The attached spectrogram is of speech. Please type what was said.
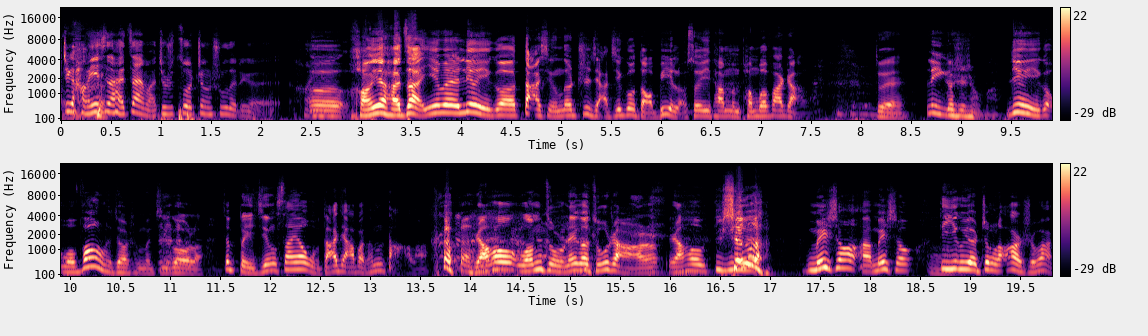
这个行业现在还在吗？就是做证书的这个行业。呃，行业还在，因为另一个大型的制假机构倒闭了，所以他们蓬勃发展了。对，另一个是什么？另一个我忘了叫什么机构了，在北京三幺五打假把他们打了，然后我们组那个组长，然后第一没升啊，没升，第一个月挣了二十万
